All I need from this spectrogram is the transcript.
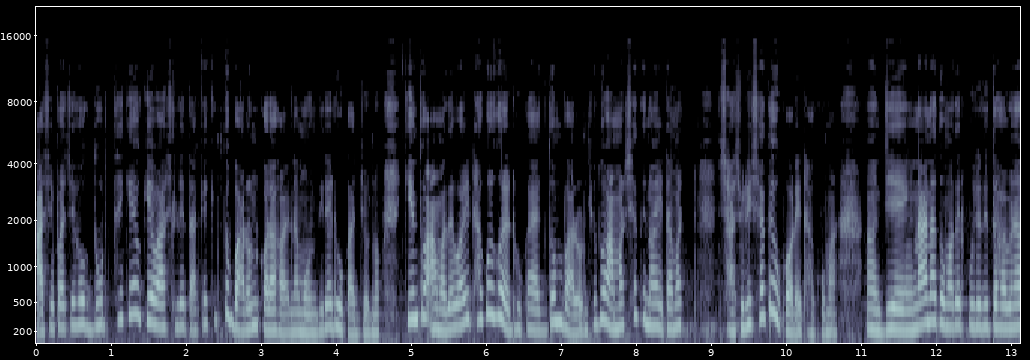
আশেপাশে হোক, দূর থেকেও কেউ আসলে তাকে কিন্তু বারণ করা হয় না মন্দিরে ঢোকার জন্য। কিন্তু আমাদের বাড়ি ঠাকুর ঘরে ঢোকা একদম বারণ। শুধু আমার সাথে নয়, এটা আমার শাশুড়ির সাথেও করে ঠাকুমা। যে, না না, তোমাদের পুজো দিতে হবে না,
